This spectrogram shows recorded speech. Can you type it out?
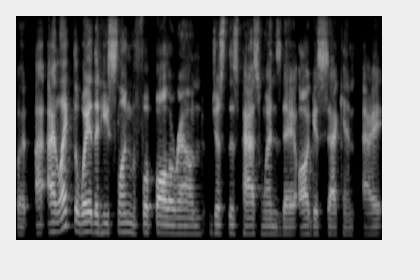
But I, I like the way that he slung the football around just this past Wednesday, August 2nd. I,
